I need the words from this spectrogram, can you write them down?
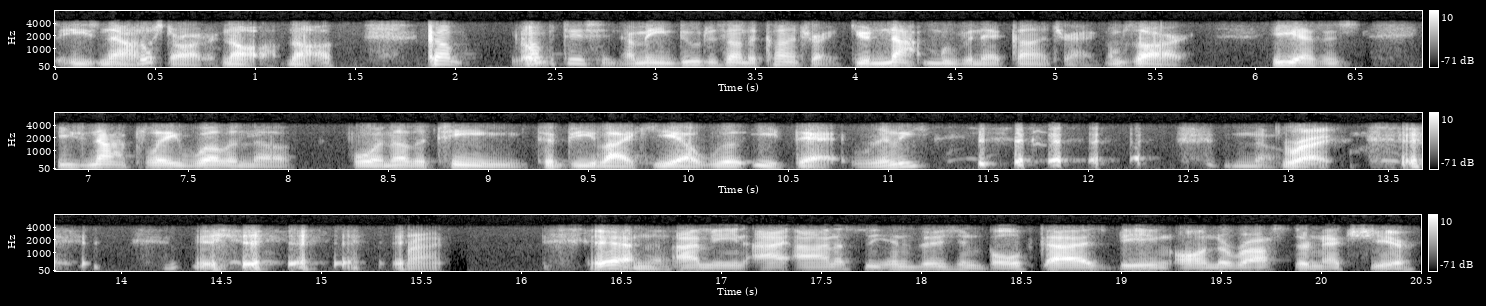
he's now the starter. No, no, Com- competition. I mean, dude is under contract. You're not moving that contract. I'm sorry, he hasn't. He's not played well enough for another team to be like, yeah, we'll eat that. Really? no. Right. Right. Yeah. No. I mean, I honestly envision both guys being on the roster next year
